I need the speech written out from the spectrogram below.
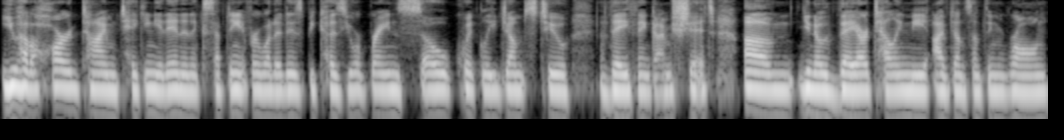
you have a hard time taking it in and accepting it for what it is because your brain so quickly jumps to they think I'm shit. Um, you know, they are telling me I've done something wrong,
